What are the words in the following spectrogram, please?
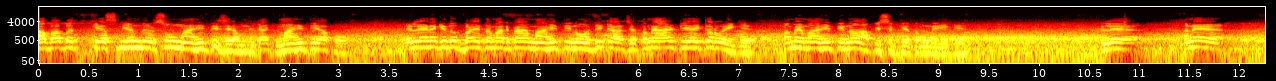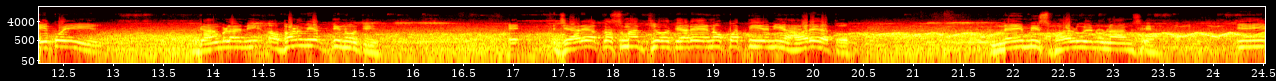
આ બાબત કેસની અંદર શું માહિતી છે અમને? કાંઈક માહિતી આપો. એટલે એણે કીધું, ભાઈ, તમારી પાસે માહિતીનો અધિકાર છે. તમે આરટીઆઈ કરો એ કે. અમે માહિતી ન આપી શકીએ તમને એ કે. એટલે, અને એ કોઈ ગામડાની અભણ વ્યક્તિ નહોતી. જ્યારે અકસ્માત થયો ત્યારે એનો પતિ એની હારે હતો. નૈમિષ ભાલુ એનું નામ છે. એ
